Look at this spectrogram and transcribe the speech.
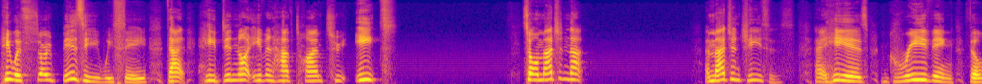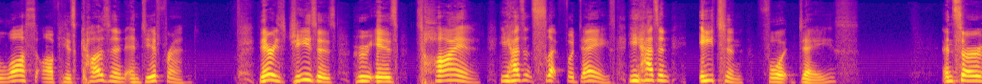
He was so busy, we see, that he did not even have time to eat. So imagine that. Imagine Jesus. He is grieving the loss of his cousin and dear friend. There is Jesus who is tired. He hasn't slept for days, he hasn't eaten for days. And so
